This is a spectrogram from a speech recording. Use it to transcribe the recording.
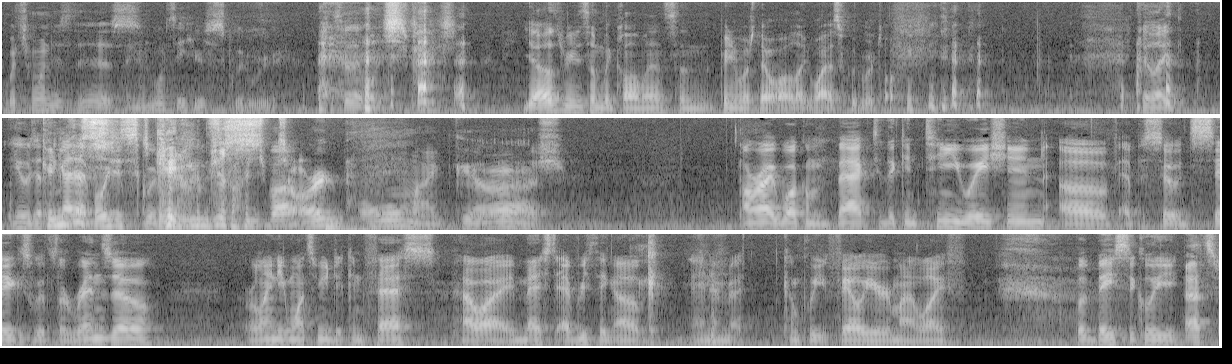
Which one is this? wants to hear Squidward. So that watch Yeah, I was reading some of the comments, and pretty much they were all like, "Why is Squidward talking?" They're like, yo, is that Can the you guy just, that voices Squidward can you on just SpongeBob? start? Oh my gosh. All right, welcome back to the continuation of episode six with Lorenzo. Orlandi wants me to confess how I messed everything up and I'm a complete failure in my life. But basically, That's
